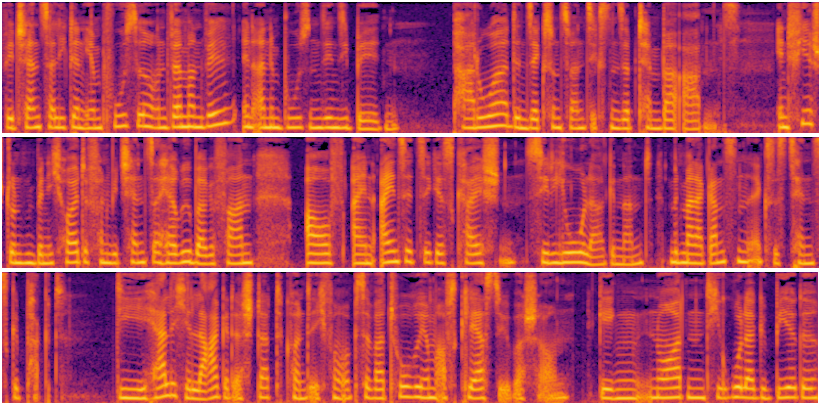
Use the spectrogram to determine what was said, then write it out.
Vicenza liegt an ihrem Fuße und wenn man will, in einem Busen, den sie bilden. Padua, den 26. September abends. In vier Stunden bin ich heute von Vicenza herübergefahren auf ein einsitziges Kaischen, Siriola genannt, mit meiner ganzen Existenz gepackt. Die herrliche Lage der Stadt konnte ich vom Observatorium aufs klärste überschauen. Gegen Norden Tiroler Gebirge,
